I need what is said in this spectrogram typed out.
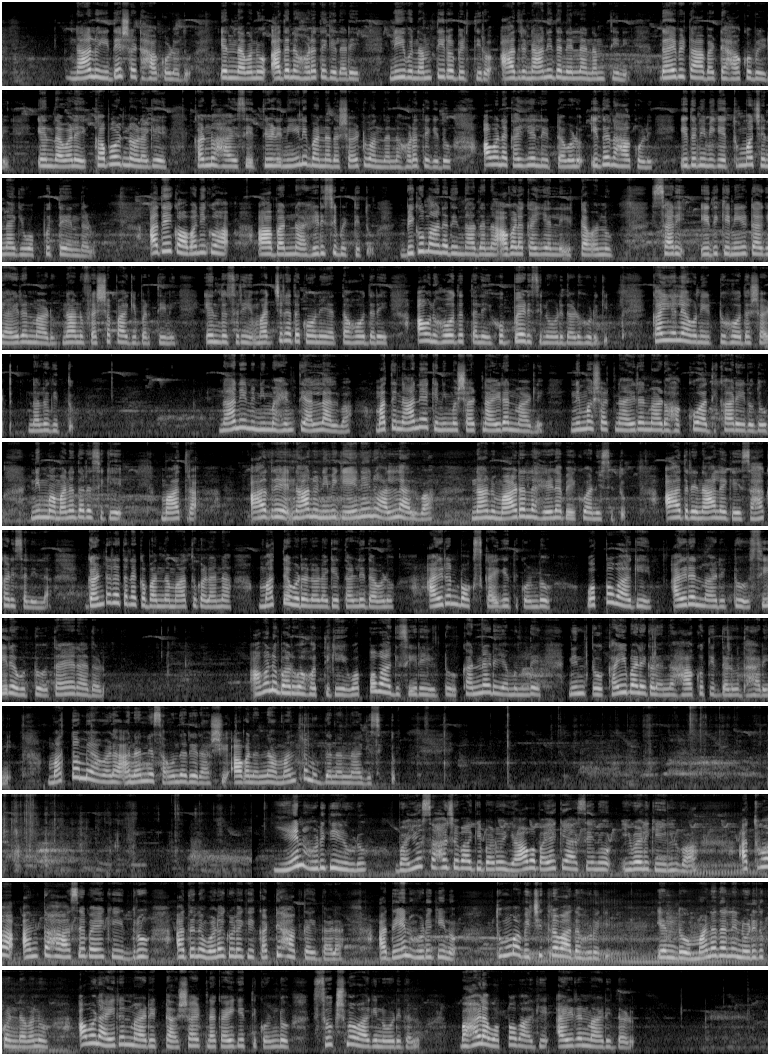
ನಾನು ಇದೇ ಶರ್ಟ್ ಹಾಕೊಳ್ಳೋದು ಎಂದವನು ಅದನ್ನು ಹೊರತೆಗೆದರೆ, ನೀವು ನಂಬ್ತೀರೋ ಬಿಡ್ತೀರೋ, ಆದರೆ ನಾನಿದನ್ನೆಲ್ಲ ನಂಬ್ತೀನಿ. ದಯವಿಟ್ಟು ಆ ಬಟ್ಟೆ ಹಾಕೋಬೇಡಿ ಎಂದವಳೆ ಕಬೋರ್ಡ್ನೊಳಗೆ ಕಣ್ಣು ಹಾಯಿಸಿ ತಿಳಿ ನೀಲಿ ಬಣ್ಣದ ಶರ್ಟ್ ಒಂದನ್ನು ಹೊರತೆಗೆದು ಅವನ ಕೈಯಲ್ಲಿಟ್ಟವಳು, ಇದನ್ನು ಹಾಕೊಳ್ಳಿ, ಇದು ನಿಮಗೆ ತುಂಬ ಚೆನ್ನಾಗಿ ಒಪ್ಪುತ್ತೆ ಎಂದಳು. ಅದೇಕೋ ಅವನಿಗೂ ಆ- ಬಣ್ಣ ಹಿಡಿಸಿಬಿಟ್ಟಿತು. ಬಿಗುಮಾನದಿಂದ ಅದನ್ನು ಅವಳ ಕೈಯಲ್ಲಿ ಇಟ್ಟವನು, ಸರಿ, ಇದಕ್ಕೆ ನೀಟಾಗಿ ಐರನ್ ಮಾಡು, ನಾನು ಫ್ರೆಶ್ ಅಪ್ ಆಗಿ ಬರ್ತೀನಿ ಎಂದು ಸರಿ ಮಜ್ಜನದ ಕೋಣೆಯತ್ತ ಹೋದರೆ ಅವನು ಹೋದತ್ತಲೇ ಹುಬ್ಬೇಡಿಸಿ ನೋಡಿದಳು ಹುಡುಗಿ. ಕೈಯಲ್ಲಿ ಅವನು ಇಟ್ಟು ಹೋದ ಶರ್ಟ್ ನಲುಗಿತ್ತು. ನಾನೇನು ನಿಮ್ಮ ಹೆಂಡತಿ ಅಲ್ಲ ಅಲ್ವಾ? ಮತ್ತು ನಾನ್ಯಾಕೆ ನಿಮ್ಮ ಶರ್ಟ್ನ ಐರನ್ ಮಾಡಲಿ? ನಿಮ್ಮ ಶರ್ಟ್ನ ಐರನ್ ಮಾಡೋ ಹಕ್ಕು ಅಧಿಕಾರ ಇರೋದು ನಿಮ್ಮ ಮನದರಸಿಗೆ ಮಾತ್ರ. ಆದರೆ ನಾನು ನಿಮಗೇನೇನೂ ಅಲ್ಲ ಅಲ್ವಾ? ನಾನು ಮಾಡಲ್ಲ ಹೇಳಬೇಕು ಅನಿಸಿತು. ಆದರೆ ನಾಲೆಗೆ ಸಹಕರಿಸಲಿಲ್ಲ. ಗಂಟಲ ತನಕ ಬಂದ ಮಾತುಗಳನ್ನು ಮತ್ತೆ ಒಡಲೊಳಗೆ ತಳ್ಳಿದವಳು. ಐರನ್ ಬಾಕ್ಸ್ ಕೈಗೆತ್ತಿಕೊಂಡು ಒಪ್ಪವಾಗಿ ಐರನ್ ಮಾಡಿಟ್ಟು ಸೀರೆ ಉಟ್ಟು ತಯಾರಾದಳು. ಅವನು ಬರುವ ಹೊತ್ತಿಗೆ ಒಪ್ಪವಾಗಿ ಸೀರೆಯಿಟ್ಟು ಕನ್ನಡಿಯ ಮುಂದೆ ನಿಂತು ಕೈಬಳೆಗಳನ್ನು ಹಾಕುತ್ತಿದ್ದಳು ಧಾರಿಣಿ. ಮತ್ತೊಮ್ಮೆ ಅವಳ ಅನನ್ಯ ಸೌಂದರ್ಯ ರಾಶಿ ಅವನನ್ನು ಮಂತ್ರಮುಗ್ಧನನ್ನಾಗಿಸಿತು ಏನು ಹುಡುಗಿ ಇವಳು? ವಯೋಸಹಜವಾಗಿ ಬರೋ ಯಾವ ಬಯಕೆ ಆಸೆನೂ ಇವಳಿಗೆ ಇಲ್ವಾ? ಅಥವಾ ಅಂತಹ ಆಸೆ ಬಯಕೆ ಇದ್ದರೂ ಅದನ್ನು ಒಳಗೊಳಗೆ ಕಟ್ಟಿ ಹಾಕ್ತಾ ಇದ್ದಾಳೆ. ಅದೇನು ಹುಡುಗಿನೋ, ತುಂಬ ವಿಚಿತ್ರವಾದ ಹುಡುಗಿ ಎಂದು ಮನದಲ್ಲಿ ನುಡಿದುಕೊಂಡವನು ಅವಳು ಐರನ್ ಮಾಡಿಟ್ಟ ಶರ್ಟ್ನ ಕೈಗೆತ್ತಿಕೊಂಡು ಸೂಕ್ಷ್ಮವಾಗಿ ನೋಡಿದನು. ಬಹಳ ಒಪ್ಪವಾಗಿ ಐರನ್ ಮಾಡಿದ್ದಳು.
